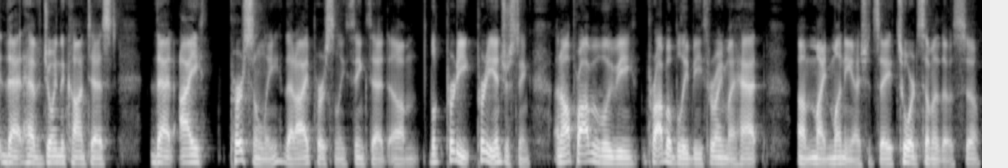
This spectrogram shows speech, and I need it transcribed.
that have joined the contest that I personally that I personally think that um, look pretty pretty interesting, and I'll probably be probably be throwing my hat. Um, my money, I should say, towards some of those. So,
